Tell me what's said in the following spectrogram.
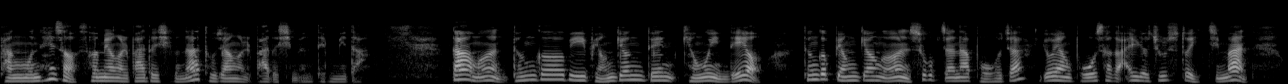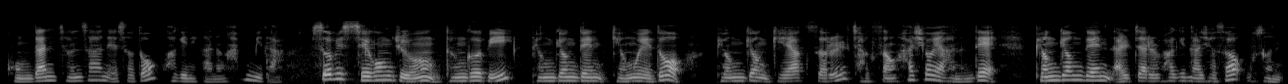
방문해서 서명을 받으시거나 도장을 받으시면 됩니다. 다음은 등급이 변경된 경우인데요. 등급 변경은 수급자나 보호자, 요양보호사가 알려줄 수도 있지만 공단 전산에서도 확인이 가능합니다. 서비스 제공 중 등급이 변경된 경우에도 변경 계약서를 작성하셔야 하는데 변경된 날짜를 확인하셔서 우선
